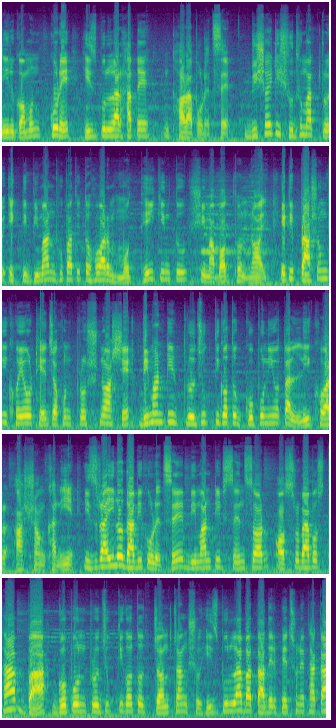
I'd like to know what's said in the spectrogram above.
নির্গমন করে হিজবুল্লার হাতে ধরা পড়েছে। বিষয়টি শুধুমাত্র একটি বিমান ভূপাতিত হওয়ার মধ্যেই কিন্তু সীমাবদ্ধ নয়। এটি প্রাসঙ্গিক হয়ে ওঠে যখন প্রশ্ন আসে বিমানটির প্রযুক্তিগত গোপনীয়তা লিক হওয়ার আশঙ্কা নিয়ে। ইসরায়েলও দাবি করেছে বিমানটির সেন্সর অস্ত্র ব্যবস্থা বা গোপন প্রযুক্তিগত যন্ত্রাংশ হিজবুল্লাহ বা তাদের পেছনে থাকা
